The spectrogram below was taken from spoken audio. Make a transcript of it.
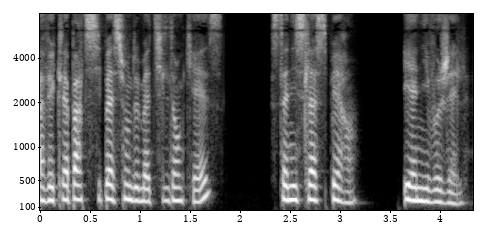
avec la participation de Mathilde Anquez, Stanislas Perrin et Annie Vogel.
